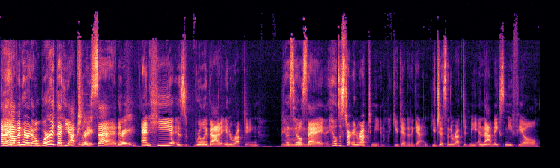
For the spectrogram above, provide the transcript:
I haven't heard a word that he actually Right, said. right. And he is really bad at interrupting. Because he'll mm. say he'll just start interrupting me. And I'm like, you did it again. You just interrupted me, and that makes me feel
